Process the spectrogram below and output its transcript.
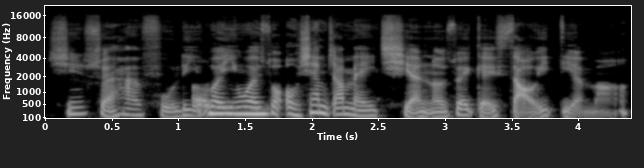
薪水和福利会因为说，哦，现在比较没钱了，所以给少一点吗？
